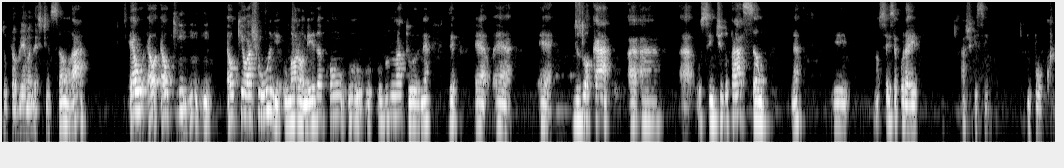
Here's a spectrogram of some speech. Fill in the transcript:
do, problema da extinção lá é o, é o, é o que é o que eu acho une o Mauro Almeida com o, o, o Bruno Latour, né? Dizer, é, é, é deslocar a, a, a, o sentido para a ação, né? E não sei se é por aí, acho que sim, um pouco.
